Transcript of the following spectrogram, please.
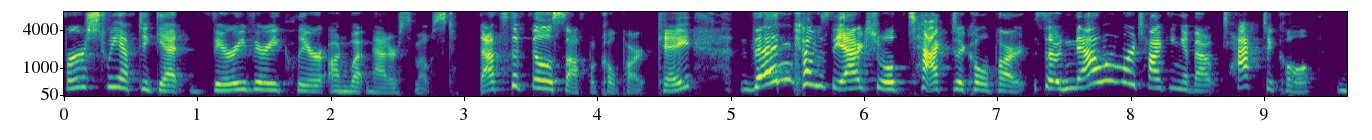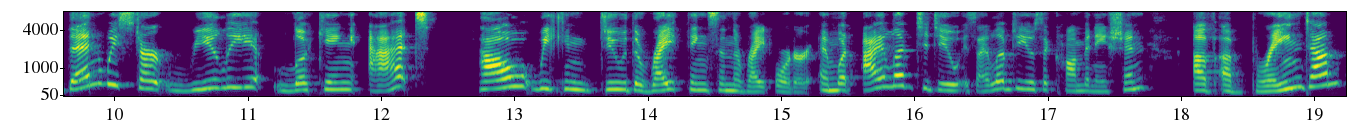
first, we have to get very, very clear on what matters most. That's the philosophical part. Okay. Then comes the actual tactical part. So, now when we're talking about tactical, then we start really looking at how we can do the right things in the right order. And what I love to do is I love to use a combination of a brain dump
